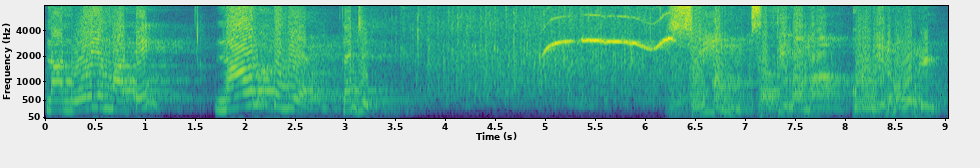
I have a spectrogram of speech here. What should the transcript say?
நான் ஓய மாட்டேன். நான் தமிழர். நன்றி. சிம்மம் சத்யபாமா குருவிடம் அவர்கள்.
